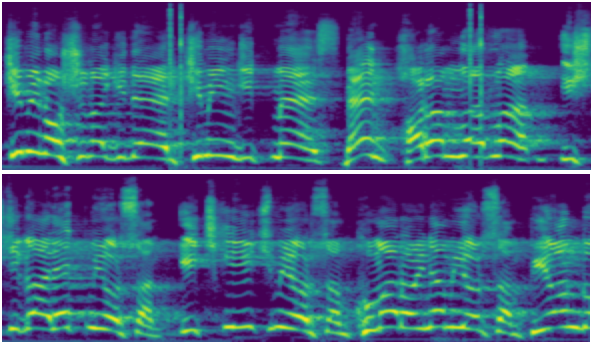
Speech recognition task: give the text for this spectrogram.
Kimin hoşuna gider, kimin gitmez. Ben haramlarla iştigal etmiyorsam, içki içmiyorsam, kumar oynamıyorsam, piyango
